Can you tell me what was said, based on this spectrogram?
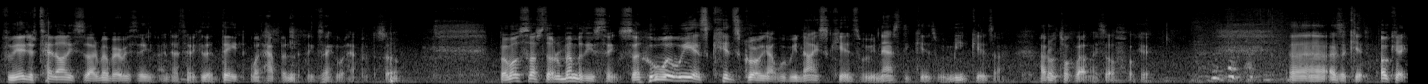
From the age of 10 on, he says, I remember everything. And I tell you the date, what happened, exactly what happened. So, But most of us don't remember these things. So who were we as kids growing up? Were we nice kids? Were we nasty kids? Were we mean kids? I, I don't talk about myself, okay. Uh, as a kid. Okay.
